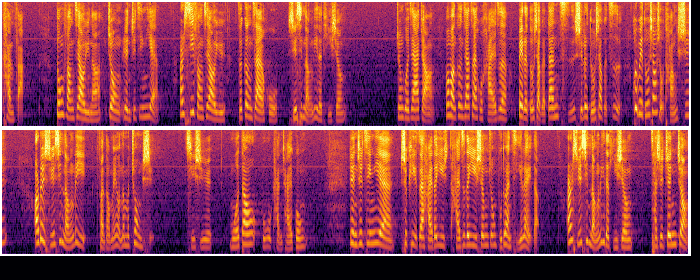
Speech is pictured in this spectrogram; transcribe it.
看法。东方教育呢重认知经验，而西方教育则更在乎学习能力的提升。中国家长往往更加在乎孩子背了多少个单词、识了多少个字、会背多少首唐诗，而对学习能力反倒没有那么重视。其实，磨刀不误砍柴工，认知经验是可以在孩的一孩子的一生中不断积累的，而学习能力的提升才是真正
